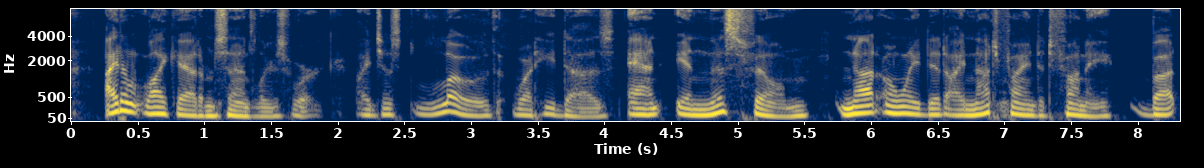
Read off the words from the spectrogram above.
I don't like Adam Sandler's work. I just loathe what he does. And in this film, not only did I not find it funny, but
